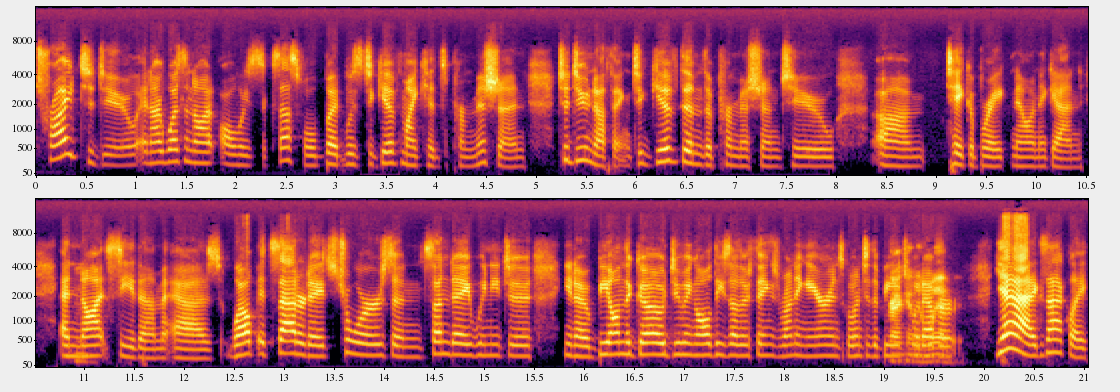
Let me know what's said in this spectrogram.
tried to do, and I was not always successful, but was to give my kids permission to do nothing, to give them the permission to um, take a break now and again and mm. not see them as well it's saturday it's chores and sunday we need to you know be on the go doing all these other things running errands going to the beach Cracking whatever the yeah exactly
